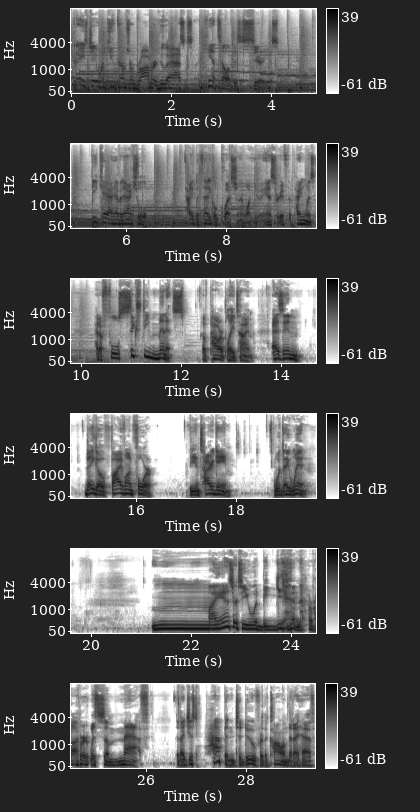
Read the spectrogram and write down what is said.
Today's J1Q comes from Robert, who asks I can't tell if this is serious. DK, I have an actual hypothetical question I want you to answer. If the Penguins had a full 60 minutes of power play time, as in they go five on four the entire game, would they win? Mm, my answer to you would begin, Robert, with some math that I just happened to do for the column that I have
